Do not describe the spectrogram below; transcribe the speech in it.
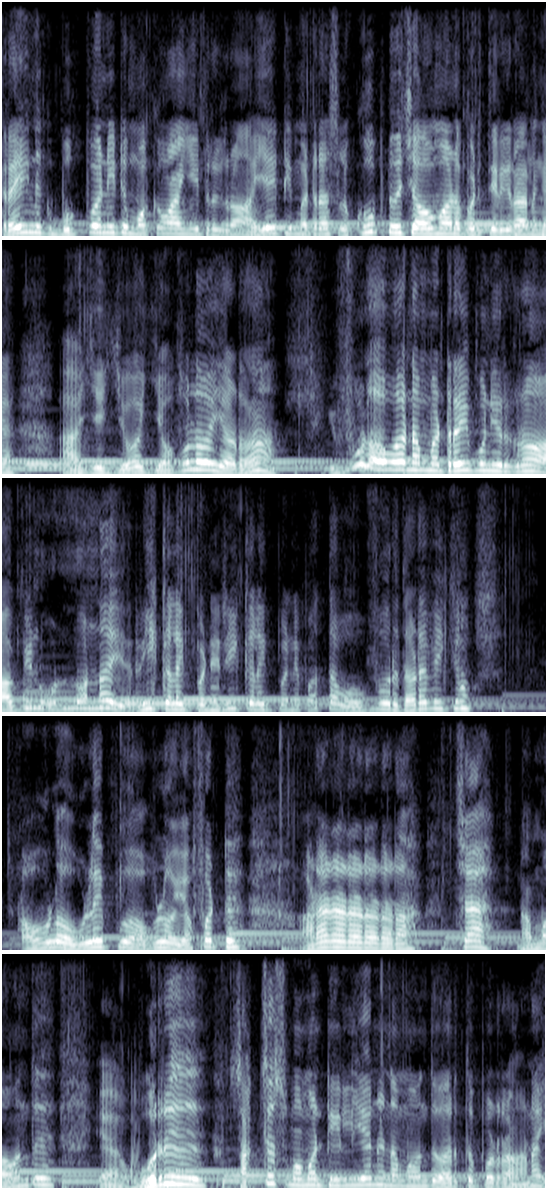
ட்ரெயினுக்கு புக் பண்ணிவிட்டு மொக்க வாங்கிட்டு இருக்கிறோம். ஐஐடி மெட்ராஸில் கூப்பிட்டு வச்சு அவமானப்படுத்தியிருக்கிறானுங்க ஐயையோ எவ்வளோ இடம்? இவ்வளோவா நம்ம ட்ரை பண்ணியிருக்கிறோம் அப்படின்னு ஒன்று ஒன்றா ரீகலெக்ட் பண்ணி ரீகலெக்ட் பண்ணி பார்த்தா ஒவ்வொரு தடவைக்கும் அவ்வளோ உழைப்பு அவ்வளோ எஃபர்ட்டு அடடடடடா சே நம்ம வந்து ஒரு சக்ஸஸ் மொமெண்ட் இல்லையேன்னு நம்ம வந்து வருத்தப்படுறோம். ஆனால்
